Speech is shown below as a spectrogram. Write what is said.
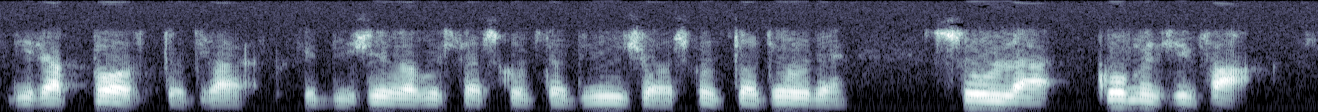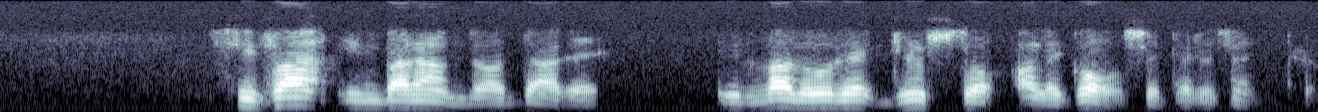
di rapporto tra, che diceva questa ascoltatrice o ascoltatore, sulla come si fa. Si fa imparando a dare il valore giusto alle cose, per esempio.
